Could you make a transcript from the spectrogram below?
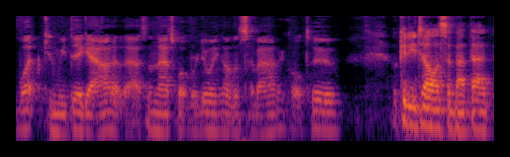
what can we dig out of that? And that's what we're doing on the sabbatical too. Could you tell us about that?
